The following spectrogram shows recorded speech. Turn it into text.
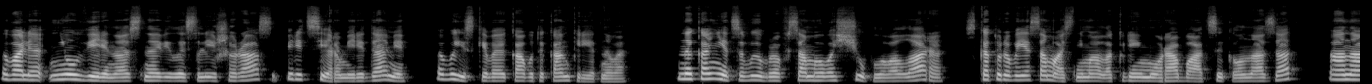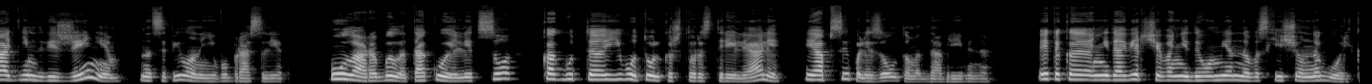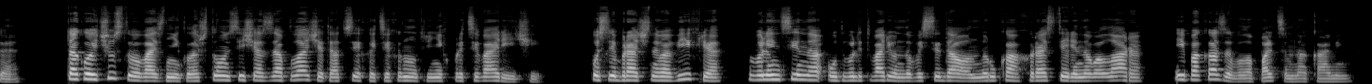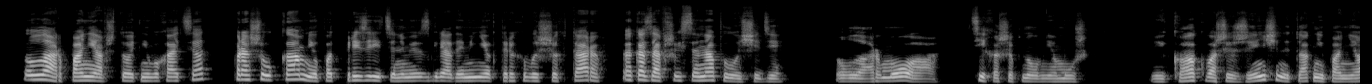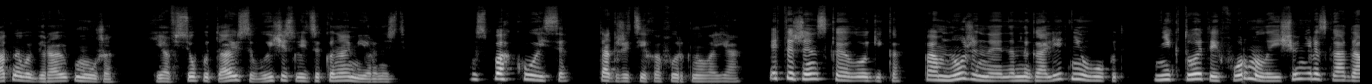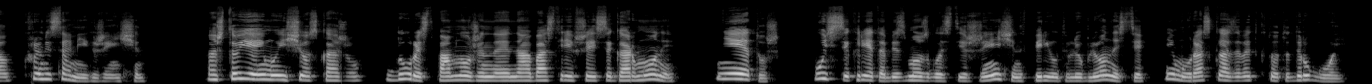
Валя неуверенно остановилась лишь раз перед серыми рядами, выискивая кого-то конкретного. Наконец, выбрав самого щуплого Лара, с которого я сама снимала клеймо раба цикл назад, она одним движением нацепила на него браслет. У Лара было такое лицо, как будто его только что расстреляли и обсыпали золотом одновременно. Этакое недоверчиво-недоуменно восхищенно горькое. Такое чувство возникло, что он сейчас заплачет от всех этих внутренних противоречий. После брачного вихря Валентина удовлетворенно восседала на руках растерянного Лара и показывала пальцем на камень. Лар, поняв, что от него хотят, прошел к камню под презрительными взглядами некоторых высших таров, оказавшихся на площади. «Лар Моа», – тихо шепнул мне муж. «И как ваши женщины так непонятно выбирают мужа? Я все пытаюсь вычислить закономерность». «Успокойся», – так же тихо фыркнула я. «Это женская логика, помноженная на многолетний опыт. Никто этой формулы еще не разгадал, кроме самих женщин. А что я ему еще скажу? Дурость, помноженная на обострившиеся гормоны? Нет уж, пусть секрет о безмозглости женщин в период влюбленности ему рассказывает кто-то другой.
